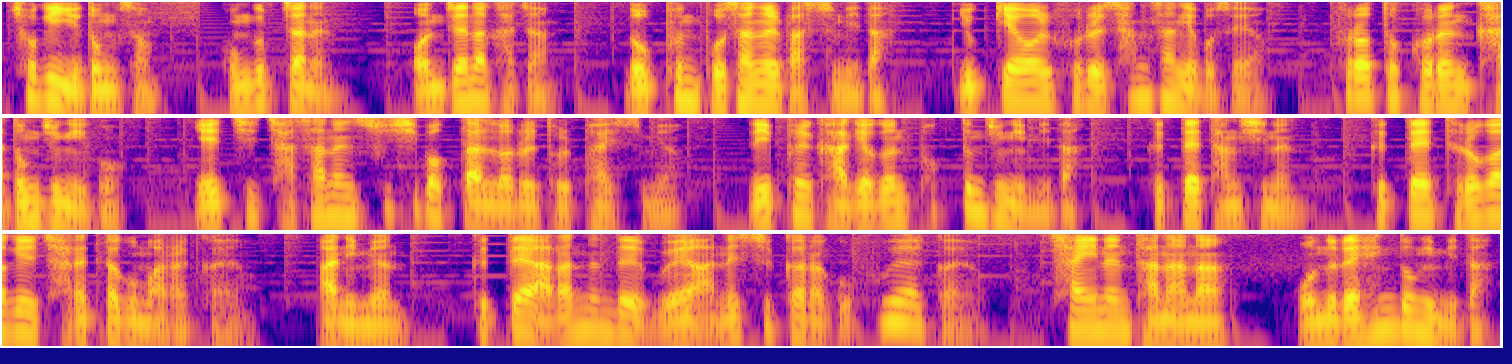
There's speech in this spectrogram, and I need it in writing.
초기 유동성, 공급자는 언제나 가장 높은 보상을 받습니다. 6개월 후를 상상해보세요. 프로토콜은 가동 중이고 예치 자산은 수십억 달러를 돌파했으며 리플 가격은 폭등 중입니다. 그때 당신은 그때 들어가길 잘했다고 말할까요? 아니면 그때 알았는데 왜 안 했을까라고 후회할까요? 차이는 단 하나, 오늘의 행동입니다.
